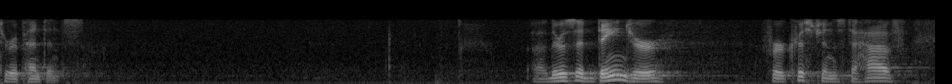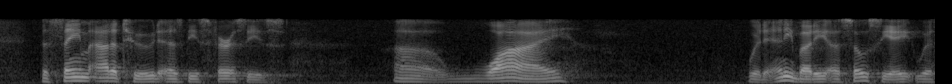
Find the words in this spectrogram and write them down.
to repentance. Uh, there's a danger for Christians to have the same attitude as these Pharisees. Uh, why would anybody associate with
